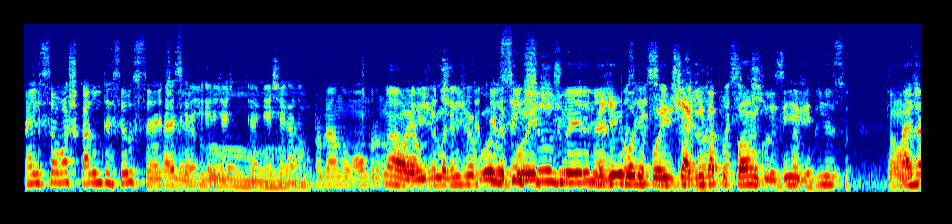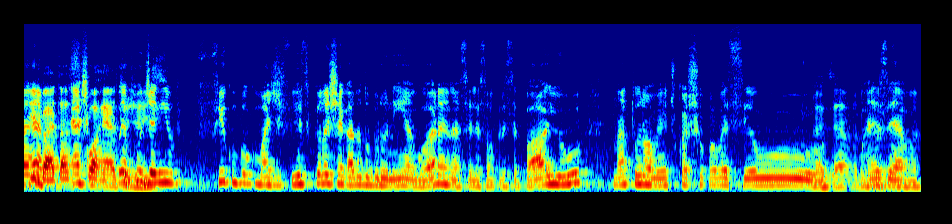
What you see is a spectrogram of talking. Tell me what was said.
Aí ele saiu machucado no terceiro set, Parece né? que ele, ele já havia chegado com um problema no ombro. Não, foi ele, mas ele tipo, jogou Ele depois. sentiu o joelho, né? Ele jogou Depois ele. O Thiaguinho vai pro PAN, inclusive. Isso. Então Mas acho que é, vai estar acho correto, que pro gente. Diaguinho fica um pouco mais difícil pela chegada do Bruninho agora na seleção principal e o naturalmente o Cachupa vai ser o Reserva o reserva.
